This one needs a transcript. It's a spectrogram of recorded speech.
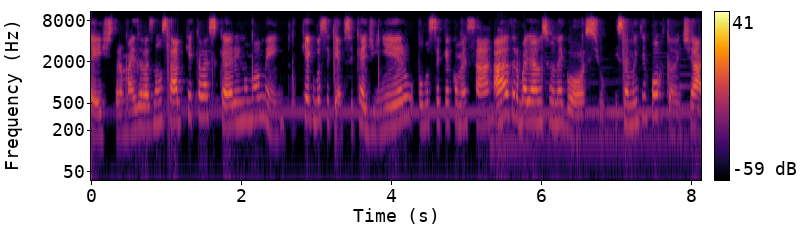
extra", mas elas não sabem o que, é que elas querem no momento. O que é que você quer? Você quer dinheiro ou você quer começar a trabalhar no seu negócio? Isso é muito importante. Ah,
